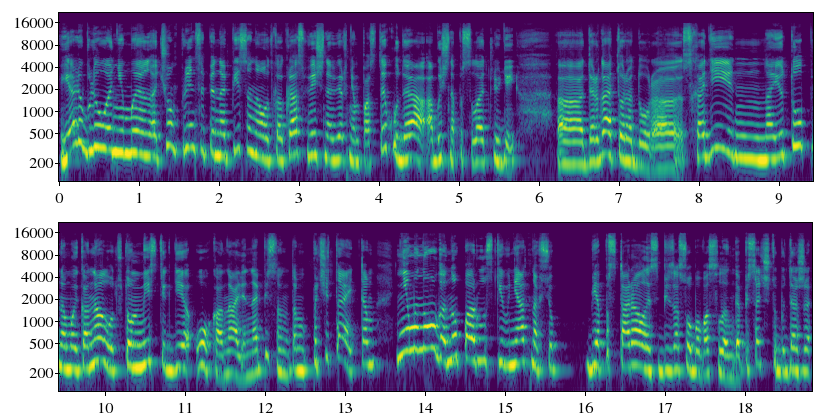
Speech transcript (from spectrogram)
Я люблю аниме, о чем, в принципе, написано вот как раз в вечно верхнем посте, куда обычно посылают людей. Э, дорогая Торадора, сходи на YouTube, на мой канал, вот в том месте, где о канале написано, там почитай, там немного, но по-русски внятно все я постаралась без особого сленга писать, чтобы даже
